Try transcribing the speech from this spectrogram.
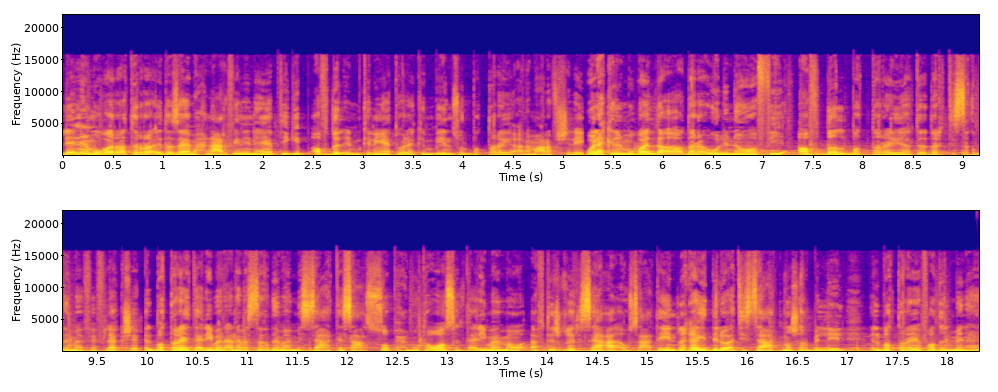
لأن الموبايلات الرائدة زي ما إحنا عارفين إن هي بتيجي بأفضل الامكانيات ولكن بينسوا البطارية. أنا معرفش ليه. ولكن الموبايل ده أقدر أقول إن هو فيه أفضل بطارية تقدر تستخدمها في فلاج شيب البطارية تقريبا أنا بستخدمها من الساعة 9 الصبح متواصل تقريبا ما وقفتش غير ساعة أو ساعتين لغاية دلوقتي الساعة 12 بالليل البطارية فاضل منها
